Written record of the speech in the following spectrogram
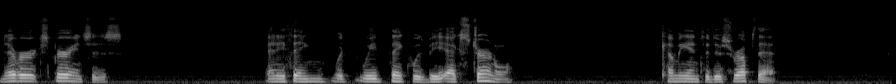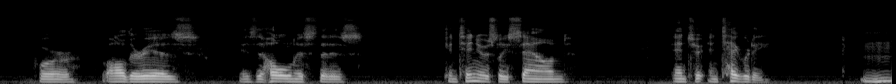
never experiences anything what we'd think would be external coming in to disrupt that. For all there is is the wholeness that is continuously sound, enter, integrity, mm-hmm.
